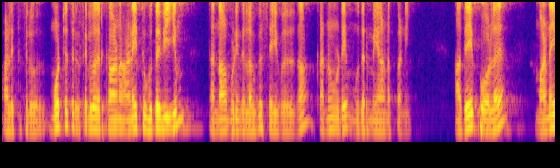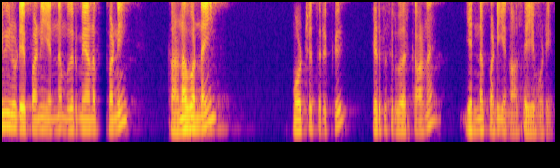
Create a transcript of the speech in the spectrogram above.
அழைத்து செல்வது மோட்சத்திற்கு செல்வதற்கான அனைத்து உதவியும் தன்னால் முடிந்த அளவுக்கு செய்வது தான் கணவனுடைய முதன்மையான பணி. அதே போல மனைவியினுடைய பணி என்ன முதன்மையான பணி? கணவனை மோட்சத்திற்கு எடுத்து செல்வதற்கான என்ன பணி என்னால் செய்ய முடியும்?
